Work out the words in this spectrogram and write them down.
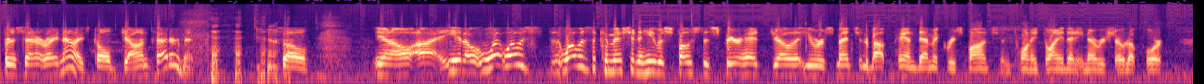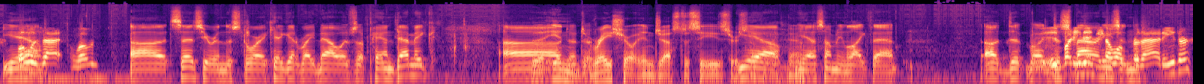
for the Senate right now. He's called John Fetterman. so, you know, uh, you know, what, what was what was the commission that he was supposed to spearhead, Joe? That you were mentioned about pandemic response in 2020 that he never showed up for. Yeah. What was that? What was? Uh, it says here in the story, I can't get it right now. It was a pandemic. Uh, The in, d- d- racial injustices or something yeah, like that. yeah, something like that. Uh, di- uh, but he didn't disparities show up for the- that either.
